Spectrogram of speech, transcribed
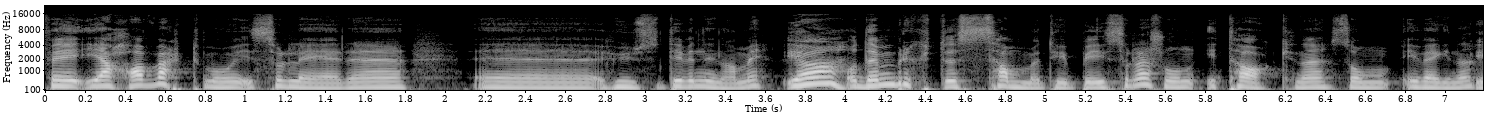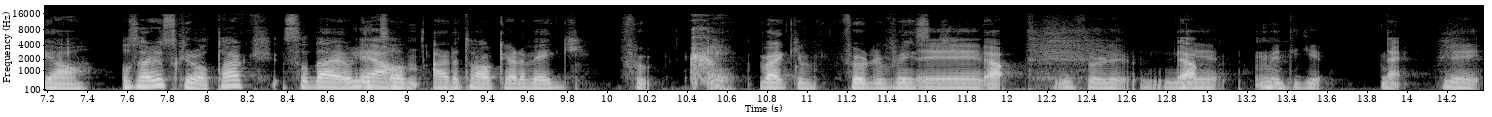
For jeg har vært med å isolere eh, huset til venninna mi. Ja. Og den brukte samme type isolasjon i takene som i veggene. ja. Og så er det skråtak, så det er jo litt Ja. sånn Er det tak, er det vegg? Fu- Verken fugl eller fisk. Eh, Ja. vi føler, Ja. vet ikke. Nei. Nei.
